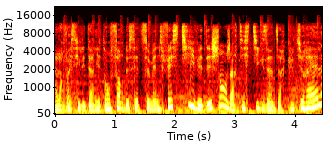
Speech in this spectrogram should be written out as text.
Alors voici les derniers temps forts de cette semaine festive et d'échanges artistiques et interculturels.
